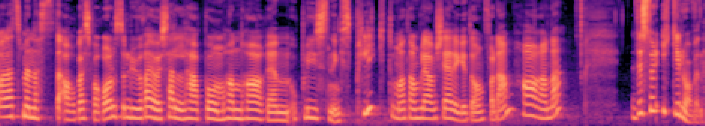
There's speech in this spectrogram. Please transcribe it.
og dette med neste arbeidsforhold, så lurer jeg jo selv her på om han har en opplysningsplikt om at han blir avskjediget overfor dem. Har han det? Det står ikke i loven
